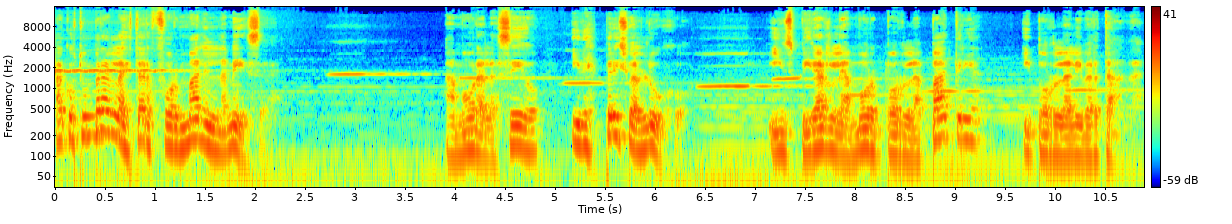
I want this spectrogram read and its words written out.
acostumbrarla a estar formal en la mesa, amor al aseo y desprecio al lujo, inspirarle amor por la patria y por la libertad.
